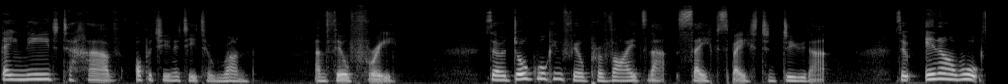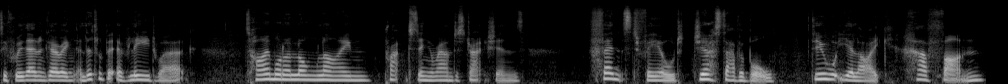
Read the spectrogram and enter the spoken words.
They need to have opportunity to run and feel free. So a dog walking field provides that safe space to do that. So in our walks, if we're then going a little bit of lead work, time on a long line, practicing around distractions, fenced field, just have a ball, do what you like, have fun,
